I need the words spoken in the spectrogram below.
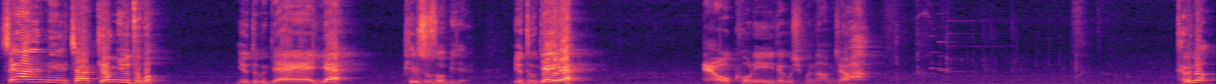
생활밀착 경 유튜버. 유튜브계의 필수 소비재. 유튜브계의 에어컨이 되고 싶은 남자. 태어나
